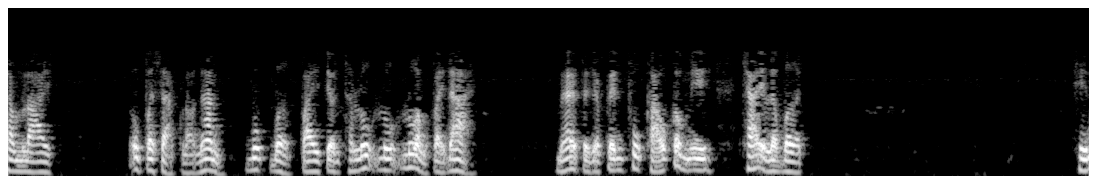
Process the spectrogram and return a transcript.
ทำลายอุปสรรคเหล่านั้น บุกเบิกไปจนทะลุลุล่วงไปได้ แม้แต่จะเป็นภูเขาก็มีใช้ระเบิด หิน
